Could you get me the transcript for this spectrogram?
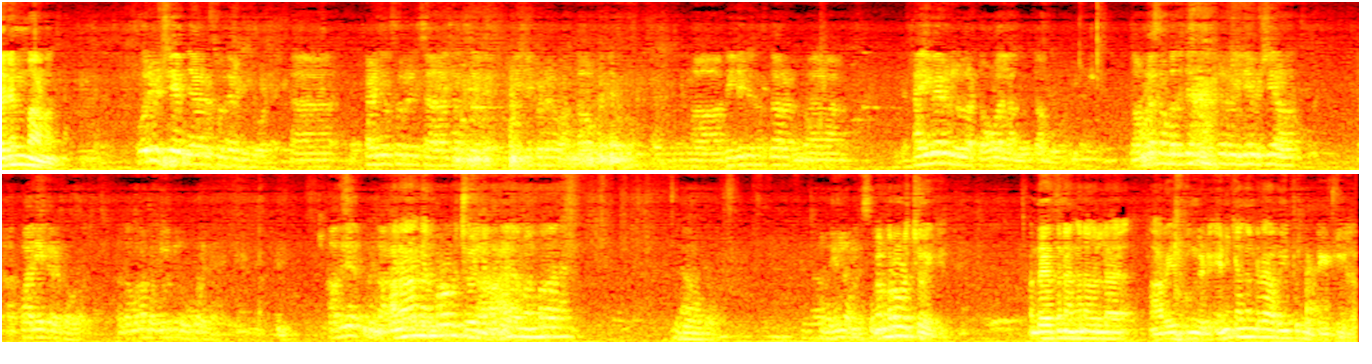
തരും എന്നാണ് ഒരു വിഷയം ഞാൻ കഴിഞ്ഞ ദിവസം ഒരു ചാനൽ ചർച്ചയിൽ ബി ജെ പിയുടെ ഒരു വക്താവ് പറഞ്ഞു ബി ജെ പി സർക്കാർ ഹൈവേകളിലുള്ള ടോളെല്ലാം നിർത്താൻ പോകും. നമ്മളെ സംബന്ധിച്ച് ഒരു വലിയ വിഷയമാണ്. പാലിയേക്കര ടോൾ അത് നമ്മുടെ മുന്നിലേക്ക് ഉൾപ്പെടുന്നത് അതിന് അതാ മെമ്പറോട് ചോദിക്കും? മെമ്പറോട് ചോദിക്കും. അദ്ദേഹത്തിന് അങ്ങനെ വല്ല അറിയിപ്പും കിട്ടി എനിക്ക് അങ്ങനെ ഒരു അറിയിപ്പ് കിട്ടിയിട്ടില്ല.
